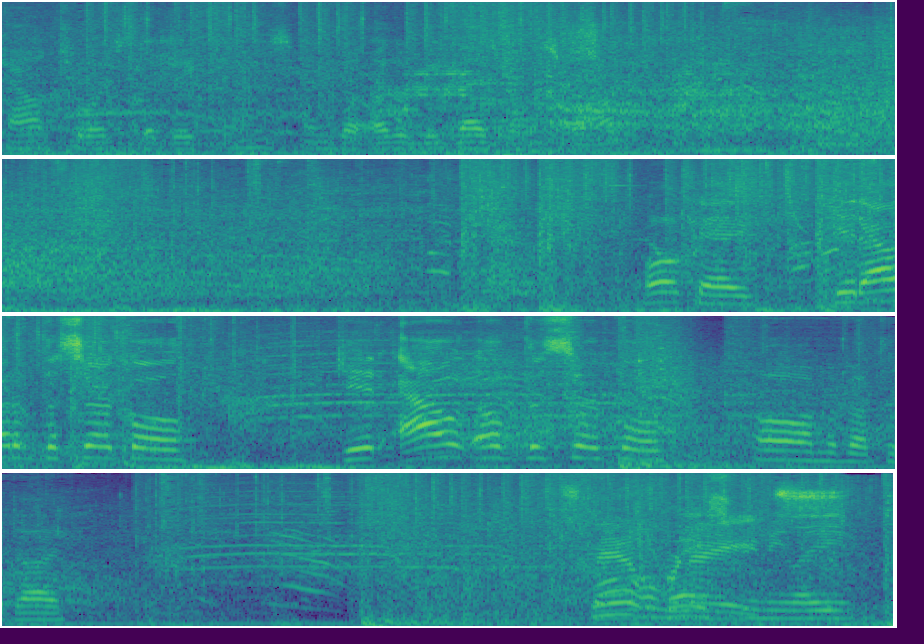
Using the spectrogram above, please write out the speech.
count towards the big things, and the other big guys won't spawn. Okay, get out of the circle. Get out of the circle. Oh, I'm about to die. Go away. Screamy Lady.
